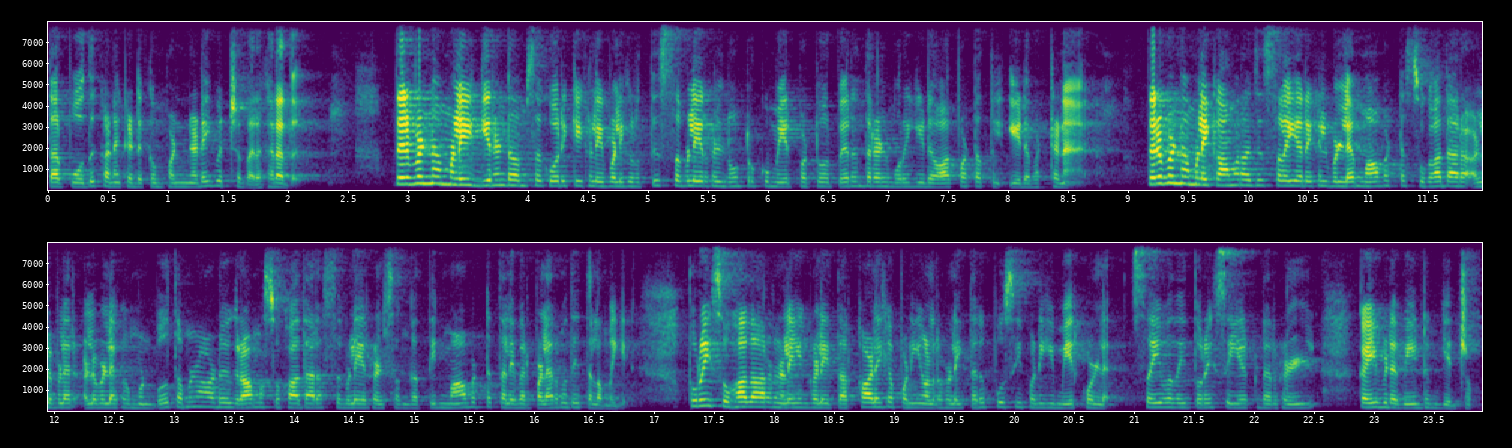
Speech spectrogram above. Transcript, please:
தற்போது கணக்கெடுக்கும் பணி நடைபெற்று வருகிறது. திருவண்ணாமலையில் இரண்டு அம்ச கோரிக்கைகளை வலியுறுத்தி செவிலியர்கள் நூற்றுக்கும் மேற்பட்டோர் பெருந்திரள் முறையீடு ஆர்ப்பாட்டத்தில் ஈடுபட்டனர். திருவண்ணாமலை காமராஜர் சிலை அருகில் உள்ள மாவட்ட சுகாதார அலுவலர் அலுவலகம் முன்பு தமிழ்நாடு கிராம சுகாதார செவிலியர்கள் சங்கத்தின் மாவட்ட தலைவர் பலர்மதி தலைமையில் துறை சுகாதார நிலையங்களை தற்காலிக பணியாளர்களை தடுப்பூசி பணியை மேற்கொள்ள செய்வதை துறை இயக்குநர்கள் கைவிட வேண்டும் என்றும்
